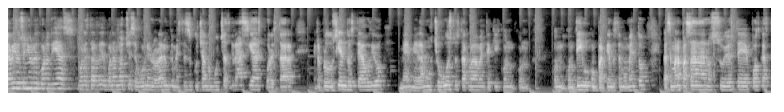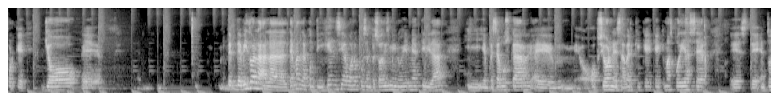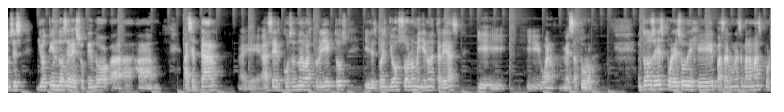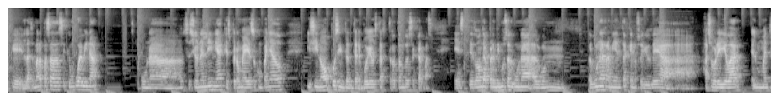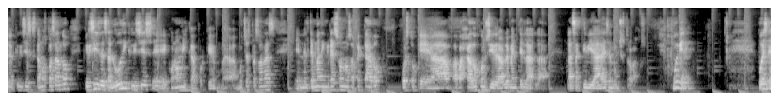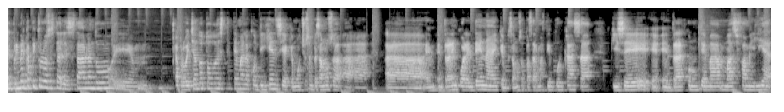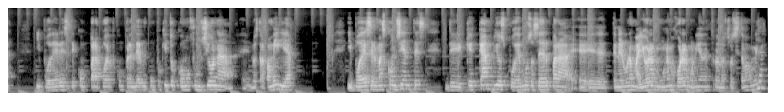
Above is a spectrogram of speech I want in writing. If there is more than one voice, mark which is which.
Speaker 1: ¿Qué ha habido, señores? Buenos días, buenas tardes, buenas noches, según el horario en que me estés escuchando. Muchas gracias por estar reproduciendo este audio. Me, da mucho gusto estar nuevamente aquí con, contigo compartiendo este momento. La semana pasada no se subió este podcast porque yo, eh, debido al tema de la contingencia, bueno, pues empezó a disminuir mi actividad y, empecé a buscar eh, opciones, a ver qué, qué, qué más podía hacer este, entonces, yo tiendo a hacer eso, tiendo a, aceptar, eh, hacer cosas nuevas, proyectos, y después yo solo me lleno de tareas y, bueno, me saturo. Entonces, por eso dejé pasar una semana más, porque la semana pasada saqué un webinar, una sesión en línea, que espero me hayas acompañado, y si no, pues intentaré, voy a estar tratando de sacar más, este, donde aprendimos alguna, algún, alguna herramienta que nos ayude a, sobrellevar el momento de crisis que estamos pasando, crisis de salud y crisis eh, económica, porque a muchas personas en el tema de ingreso nos ha afectado, puesto que ha, bajado considerablemente las actividades en muchos trabajos. Muy bien, pues el primer capítulo les está, hablando... Eh, aprovechando todo este tema de la contingencia, que muchos empezamos a, entrar en cuarentena y que empezamos a pasar más tiempo en casa, quise eh, eh, entrar con un tema más familiar y poder, este, para poder comprender un poquito cómo funciona eh, nuestra familia y poder ser más conscientes de qué cambios podemos hacer para tener una mayor, una mejor armonía dentro de nuestro sistema familiar.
